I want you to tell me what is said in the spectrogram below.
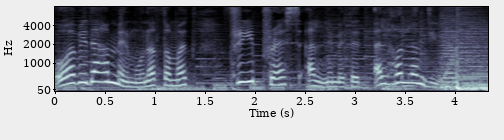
وبدعم من منظمة Free Press Unlimited الهولندية.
